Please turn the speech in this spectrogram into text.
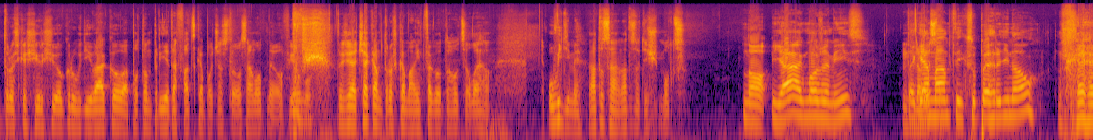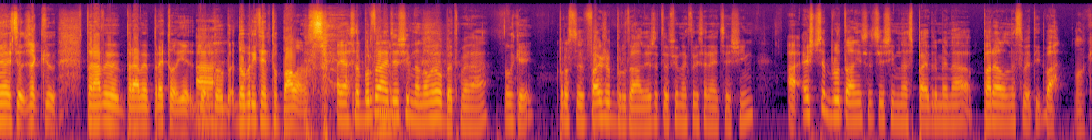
troška širší okruh divákov a potom príde tá facka počas toho samotného filmu. takže ja čakám troška mindfuck od toho celého. Uvidíme, na to sa, na to sa teším moc. No, ja ak môžem ísť, tak no, ja mám tých superhrdinov. Však práve, práve preto je do, do, dobrý tento balans. A ja sa brutálne teším na nového Batmana. OK. Proste fakt, že brutálne, že to je film, na ktorý sa neteším. A ešte brutálne sa teším na Spidermana Paralelné svety 2. OK.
